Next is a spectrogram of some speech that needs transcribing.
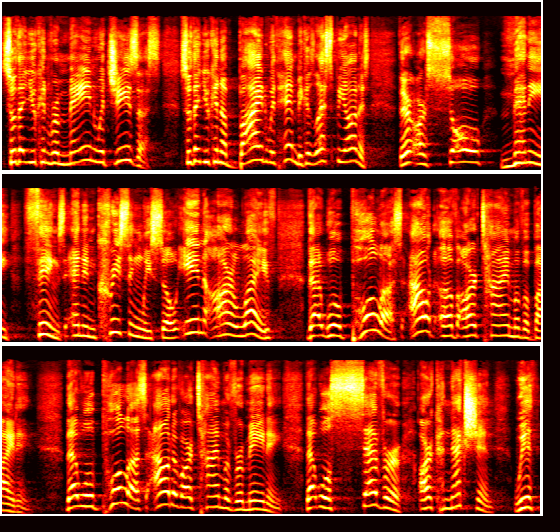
so that you can remain with Jesus, so that you can abide with Him. Because let's be honest, there are so many things, and increasingly so in our life, that will pull us out of our time of abiding that will pull us out of our time of remaining, that will sever our connection with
